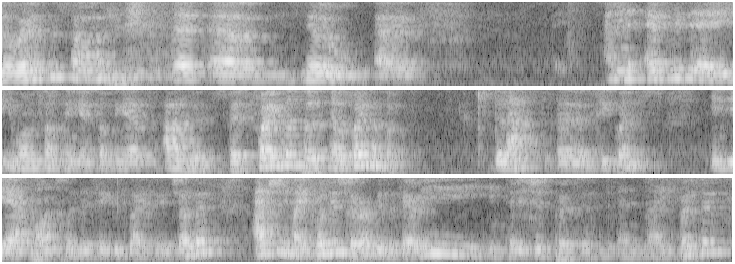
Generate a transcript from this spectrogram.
know where to start, but um, no. Uh, I mean, every day you want something and something else happens. But for example, no, for example, the last uh, sequence in the airport when they say goodbye to each other. Actually, my producer, who is a very intelligent person and nice person,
